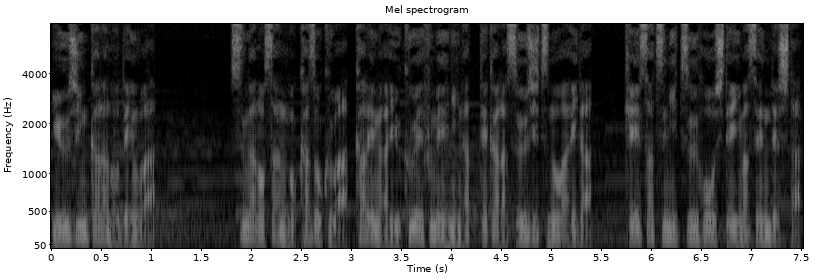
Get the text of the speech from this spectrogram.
友人からの電話。菅野さんの家族は彼が行方不明になってから数日の間、警察に通報していませんでした。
